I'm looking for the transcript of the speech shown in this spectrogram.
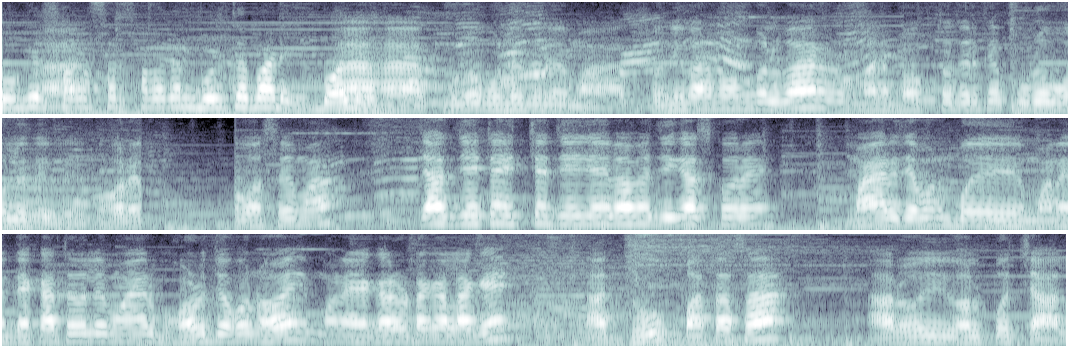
রোগের। সমস্যার সমাধান বলতে পারে বলে। হ্যাঁ হ্যাঁ পুরো বলে দেবে মা। শনিবার মঙ্গলবার মানে ভক্তদেরকে পুরো বলে দেবে। ঘরে বসে মা যার যেটা ইচ্ছা যে যেভাবে জিজ্ঞাসা করে। মায়ের যেমন মানে দেখাতে হলে মায়ের ভর যখন হয় মানে এগারো টাকা লাগে। আর ধূপ বাতাসা আর ওই অল্প চাল।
